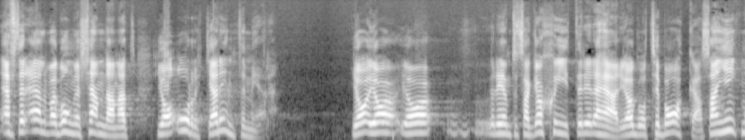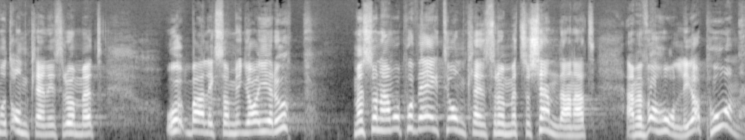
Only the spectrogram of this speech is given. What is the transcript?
Efter elva gånger kände han att jag orkar inte mer. Jag, jag, jag, rent ut sagt, jag skiter i det här, jag går tillbaka. Så han gick mot omklädningsrummet och bara liksom, jag ger upp. Men så när han var på väg till omklädningsrummet så kände han att, ja, men vad håller jag på med?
